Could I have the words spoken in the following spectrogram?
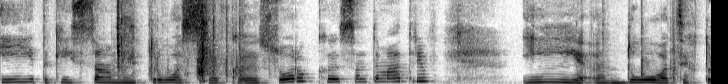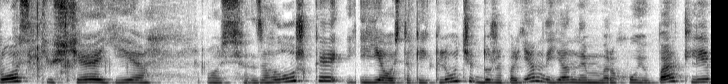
І такий самий тросик е, 40 см. І е, до цих тросиків ще є ось заглушки, і є ось такий ключик, дуже приємний. Я ним рахую петлі.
